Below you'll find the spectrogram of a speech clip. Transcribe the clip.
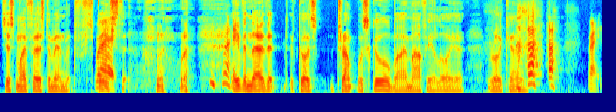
just my First Amendment speech. Right. That, right. Even though that, of course, Trump was schooled by a mafia lawyer, Roy Cohn. right.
